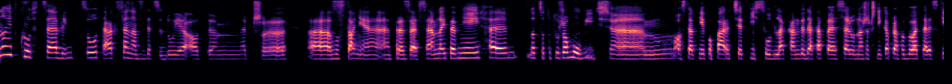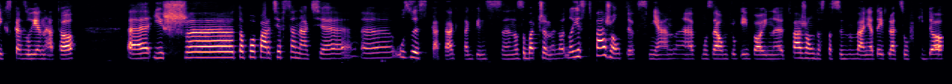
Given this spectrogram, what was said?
No i wkrótce w lipcu tak, Senat zdecyduje o tym, czy E, zostanie prezesem. Najpewniej, e, no co tu dużo mówić, e, ostatnie poparcie PiSu dla kandydata PSL-u na Rzecznika Praw Obywatelskich wskazuje na to, iż to poparcie w Senacie uzyska, tak, tak więc no zobaczymy. No, no jest twarzą tych zmian w Muzeum II wojny, twarzą dostosowywania tej placówki do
